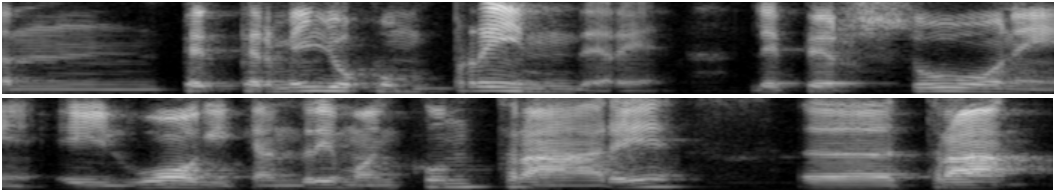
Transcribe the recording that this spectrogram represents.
um, per, per, meglio comprendere le persone e i luoghi che andremo a incontrare eh, tra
